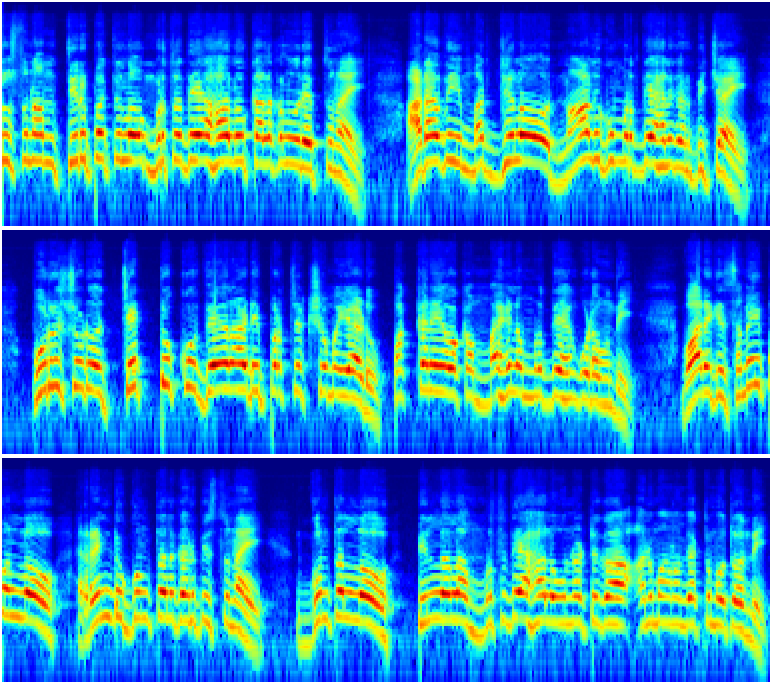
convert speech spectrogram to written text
చూస్తున్నాం. తిరుపతిలో మృతదేహాలు కలకలం రేపుతున్నాయి. అడవి మధ్యలో నాలుగు మృతదేహాలు కనిపించాయి. పురుషుడు చెట్టుకు వేలాడి ప్రత్యక్షమయ్యాడు. పక్కనే ఒక మహిళ మృతదేహం కూడా ఉంది. వారికి సమీపంలో రెండు గుంతలు కనిపిస్తున్నాయి. గుంతల్లో పిల్లల మృతదేహాలు ఉన్నట్టుగా అనుమానం వ్యక్తమవుతోంది.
